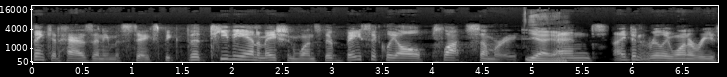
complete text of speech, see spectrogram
think it has any mistakes. Bec- the TV animation ones, they're basically all plot summary. Yeah, yeah. And I didn't really want to read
